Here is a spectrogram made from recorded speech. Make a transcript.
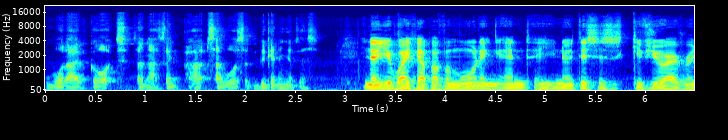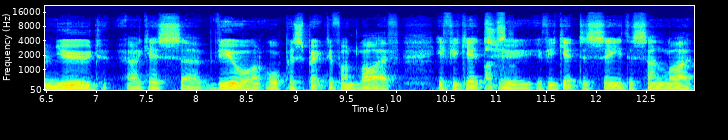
what I've got than I think perhaps I was at the beginning of this you know you wake up of a morning and uh, you know this is gives you a renewed i guess uh, view on, or perspective on life if you get Absolutely. to if you get to see the sunlight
